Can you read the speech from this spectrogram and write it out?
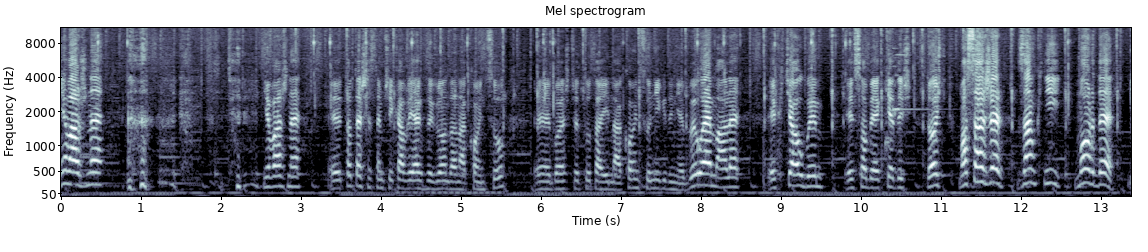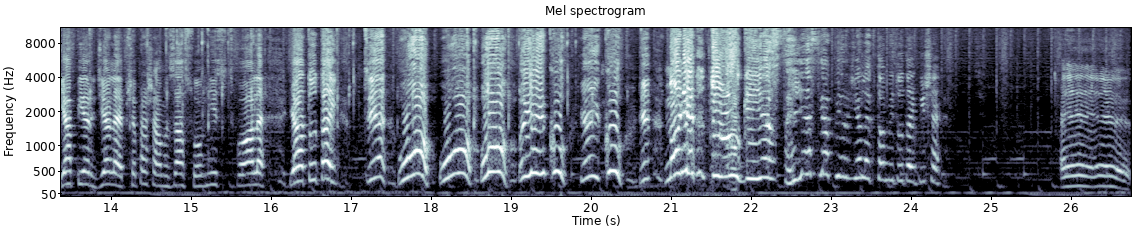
Nieważne! Nieważne, to też jestem ciekawy jak wygląda na końcu, y, bo jeszcze tutaj na końcu nigdy nie byłem, ale y, chciałbym sobie kiedyś dojść. Masażer, zamknij mordę! Ja pierdzielę, przepraszam za słownictwo, ale ja tutaj... Ty... Ło! Ło! O! Jejku! Jejku! Je- No nie! Drugi jest! Jest! Ja pierdzielę, kto mi tutaj pisze? Eee,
